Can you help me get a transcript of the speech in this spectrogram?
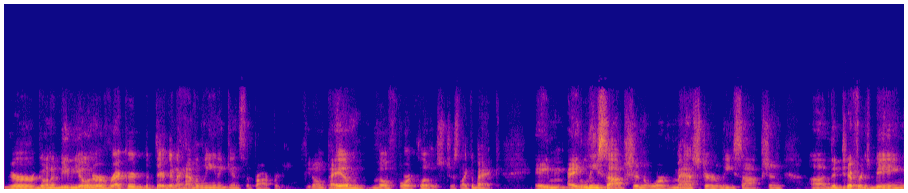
You're going to be the owner of record, but they're going to have a lien against the property. If you don't pay them, they'll foreclose, just like a bank. A, a lease option or master lease option uh, the difference being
